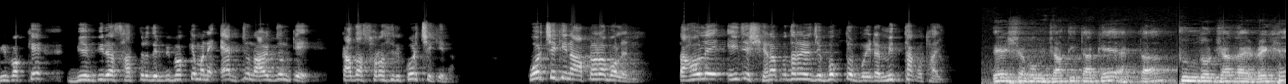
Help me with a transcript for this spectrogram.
বিপক্ষে বিএনপিরা ছাত্রদের বিপক্ষে মানে একজন আরেকজনকে কাদা সরাসরি করছে কিনা? করছে কিনা আপনারা বলেন। তাহলে এই যে সেনাপ্রধানের যে বক্তব্য এটা মিথ্যা কোথায়? দেশ এবং জাতিটাকে একটা সুন্দর জায়গায় রেখে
